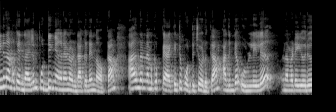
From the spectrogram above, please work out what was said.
ഇനി നമുക്ക് എന്തായാലും പുഡിംഗ് എങ്ങനെയാണ് ഉണ്ടാക്കുന്നതെന്ന് നോക്കാം. ആദ്യം തന്നെ നമുക്ക് പാക്കറ്റ് പൊട്ടിച്ചു കൊടുക്കാം. അതിന്റെ ഉള്ളിൽ നമ്മുടെ ഈ ഒരു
